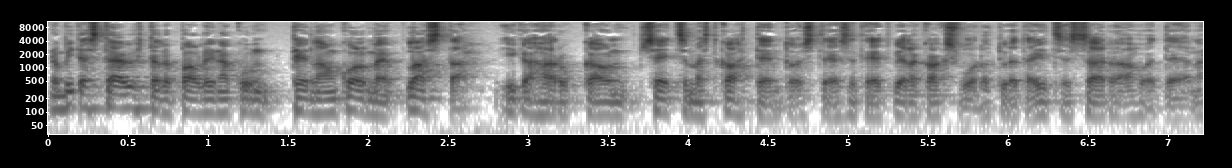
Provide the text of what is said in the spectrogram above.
No mitäs tämä yhtälö, Pauliina, kun teillä on kolme lasta, ikäharukka on 7-12 ja sä teet vielä kaksi vuorotyötä itse sairaanhoitajana.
